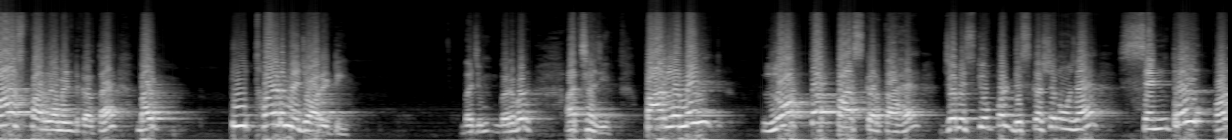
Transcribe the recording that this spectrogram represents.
पास पार्लियामेंट करता है बाय टू थर्ड मेजोरिटी बराबर अच्छा जी पार्लियामेंट लॉ तब पास करता है जब इसके ऊपर डिस्कशन हो जाए सेंट्रल और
